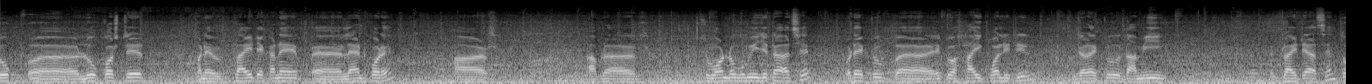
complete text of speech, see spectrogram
লো লো কস্টের মানে ফ্লাইট এখানে ল্যান্ড করে। আর আপনার সুবর্ণভূমি যেটা আছে, ওটা একটু একটু হাই কোয়ালিটির যারা একটু দামি ফ্লাইটে আছেন, তো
